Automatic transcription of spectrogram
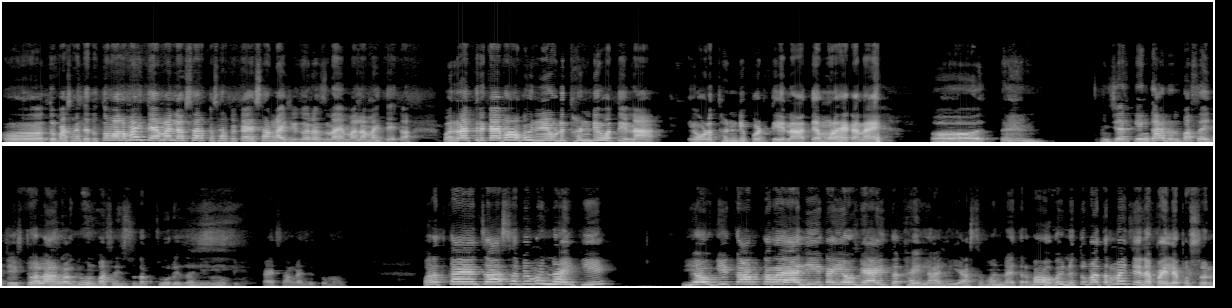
तुम्हाला सांगते तर तुम्हाला माहिती आहे मला सारखं सारखं काय सांगायची गरज नाही मला माहिती आहे का? पण रात्री काय भाऊ बहिणी एवढी थंडी होती ना एवढं थंडी पडते ना त्यामुळे आहे का नाही जर्किंग घालून बसायची स्टॉल अंगावर घेऊन बसायची सुद्धा चोरी झाली मोठी. काय सांगायचं तुम्हाला? परत काय यांचं असं बी म्हणणं आहे की योगी काम करायला आली का योगी आई तर खायला आली? असं म्हणणं आहे. तर भाऊ बहिणी तुम्हाला तर माहिती आहे ना पहिल्यापासून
